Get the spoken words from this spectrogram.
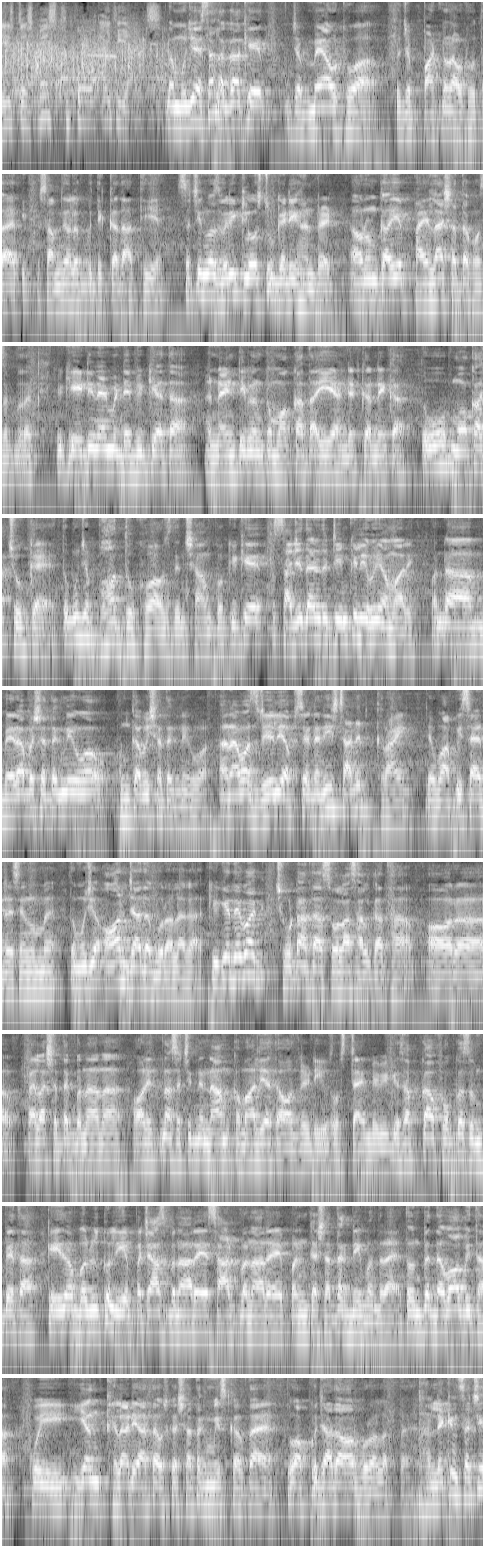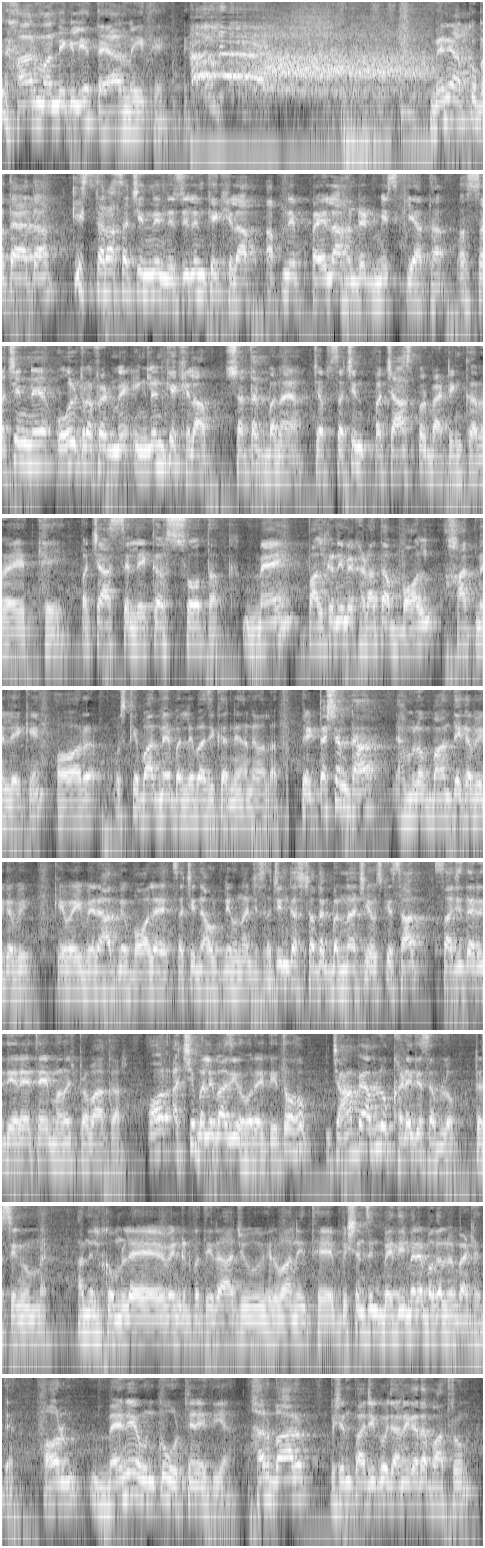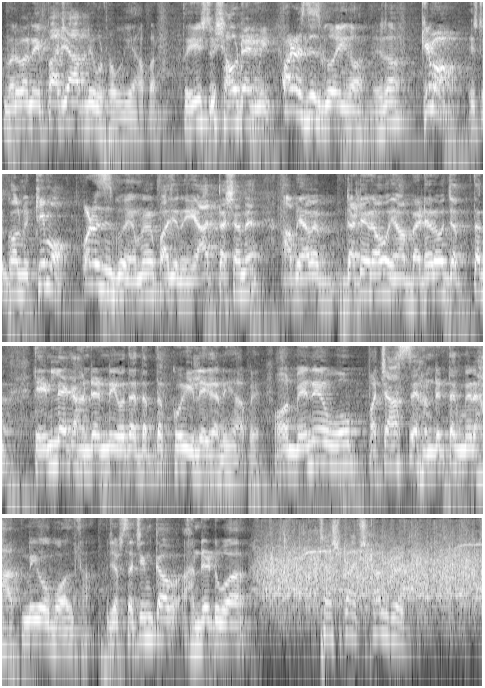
Sachin Tendulkar's opportunity to reach the 100 is gone. He's dismissed for 88. मुझे ऐसा लगा कि जब मैं आउट हुआ तो जब पार्टनर आउट होता है, सामने वाले को दिक्कत आती है Sachin was very close to getting hundred और उनका ये पहला शतक हो सकता था, क्योंकि 89 में डेब्यू किया था 90 में उनका मौका था ये हंड्रेड करने का तो वो मौका चूक गए तो मुझे बहुत दुख हुआ उस दिन शाम को, क्योंकि साझेदारी तो टीम के लिए हुई हमारी मेरा भी शतक नहीं हुआ, उनका भी शतक नहीं हुआ and I was really upset and he started crying जब वापिस आए ड्रेसिंग रूम में तो मुझे और ज़्यादा बुरा लगा, क्योंकि देखो छोटा था, सोलह साल का था, और पहला शतक बनाना और इतना सचिन ने नाम कमा लिया था ऑलरेडी उस टाइम में भी कि सबका फोकस उन पे था कि बिल्कुल ये पचास बना रहे, साठ बना रहे पर इनका शतक नहीं बन रहा है। तो उनपे दबाव भी था। कोई यंग खिलाड़ी आता है, उसका शतक मिस करता है तो आपको ज़्यादा और बुरा लगता है। लेकिन सचिन हार मानने के लिए तैयार नहीं थे। मैंने आपको बताया था किस तरह सचिन ने न्यूजीलैंड के खिलाफ अपने पहला हंड्रेड मिस किया था। और सचिन ने ओल्ड ट्रफेड में इंग्लैंड के खिलाफ शतक बनाया जब सचिन 50 पर बैटिंग कर रहे थे। 50 से लेकर 100 तक। मैं बालकनी में खड़ा था बॉल हाथ में लेके और उसके बाद मैं बल्लेबाजी करने आने वाला था। एक टशन था, हम लोग मानते कभी कभी कि भाई मेरे हाथ में बॉल है, सचिन आउट नहीं होना चाहिए। सचिन का शतक बनना चाहिए। उसके साथ साझेदारी दे रहे थे मनोज प्रभाकर। और अच्छी बल्लेबाजी हो रही थी। तो जहाँ पे आप लोग खड़े थे सब लोग ड्रेसिंग रूम में अनिल कुंबले, वेंकटपति राजू, हिरवानी थे, बिशन सिंह बेदी मेरे बगल में बैठे थे। और मैंने उनको उठने नहीं दिया। हर बार बिशन पाजी को जाने का था बाथरूम। मैंने बोला, नहीं, पाजी, आप नहीं उठोगे यहाँ पर। तो he to shout at me what is this going on you know Kimo is to call me Kimo what is this going मैंने पाजी, नहीं, आज टशन है। आप यहाँ पे डटे रहो, यहाँ बैठे रहो। जब तक तेनले का हंड्रेड नहीं होता तब तक कोई हिलेगा नहीं यहाँ पे। और मैंने वो पचास से हंड्रेड तक मेरे हाथ में ही वो बॉल था। जब सचिन का हंड्रेड हुआ। Test match 100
